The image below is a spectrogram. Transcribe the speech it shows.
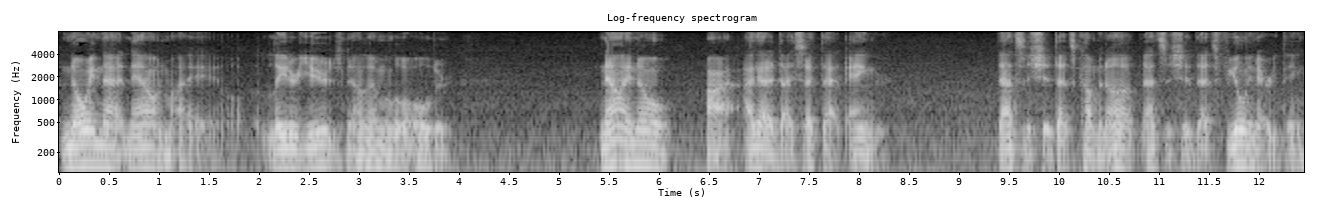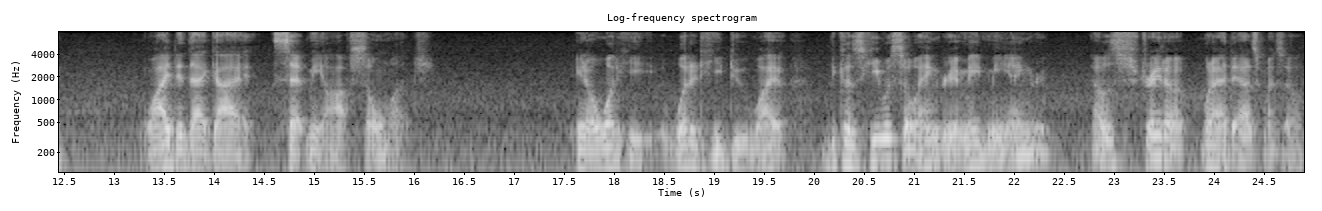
knowing that now in my later years, now that I'm a little older, now I know alright, I gotta dissect that anger. That's the shit that's coming up. That's the shit that's fueling everything. Why did that guy set me off so much? You know what he what did he do? Why because he was so angry it made me angry? That was straight up what I had to ask myself.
